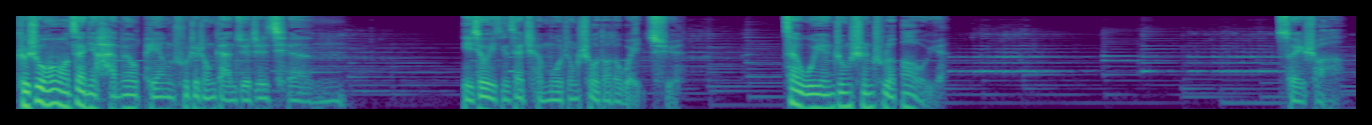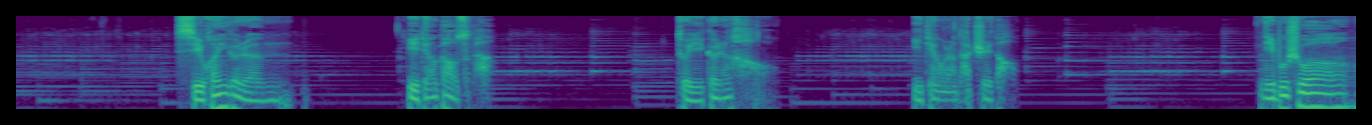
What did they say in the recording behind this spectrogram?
可是，往往在你还没有培养出这种感觉之前，你就已经在沉默中受到了委屈，在无言中生出了抱怨。所以说啊，喜欢一个人。一定要告诉他，对一个人好，一定要让他知道。你不说，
